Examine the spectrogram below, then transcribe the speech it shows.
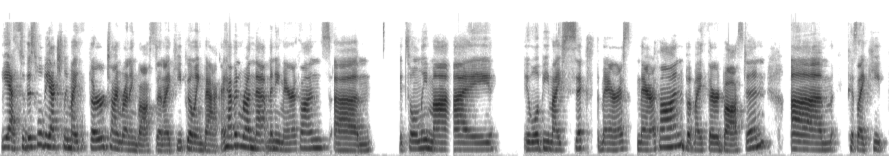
Yeah, so this will be actually my third time running Boston. I keep going back. I haven't run that many marathons. Um, it's only my it will be my sixth mar- marathon, but my third Boston. Um, because I keep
